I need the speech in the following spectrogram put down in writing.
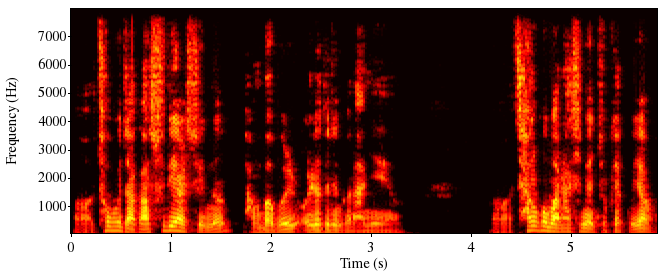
어, 초보자가 수리할 수 있는 방법을 올려드린 건 아니에요. 어, 참고만 하시면 좋겠고요.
